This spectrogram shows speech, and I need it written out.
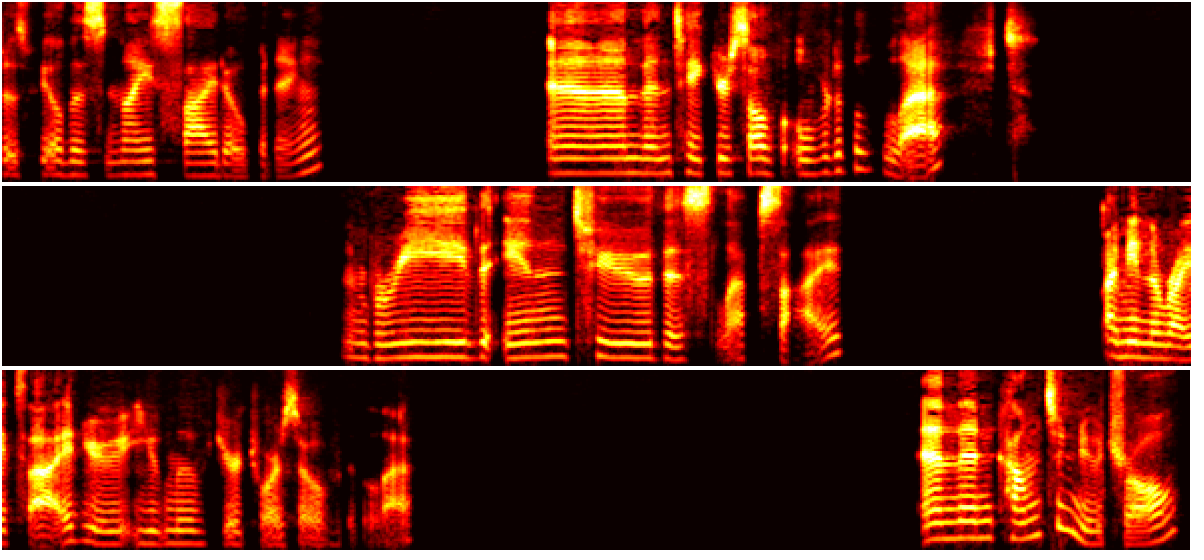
Just feel this nice side opening. And then take yourself over to the left. And breathe into this left side. I mean the right side. You, you moved your torso over to the left. And then come to neutral.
